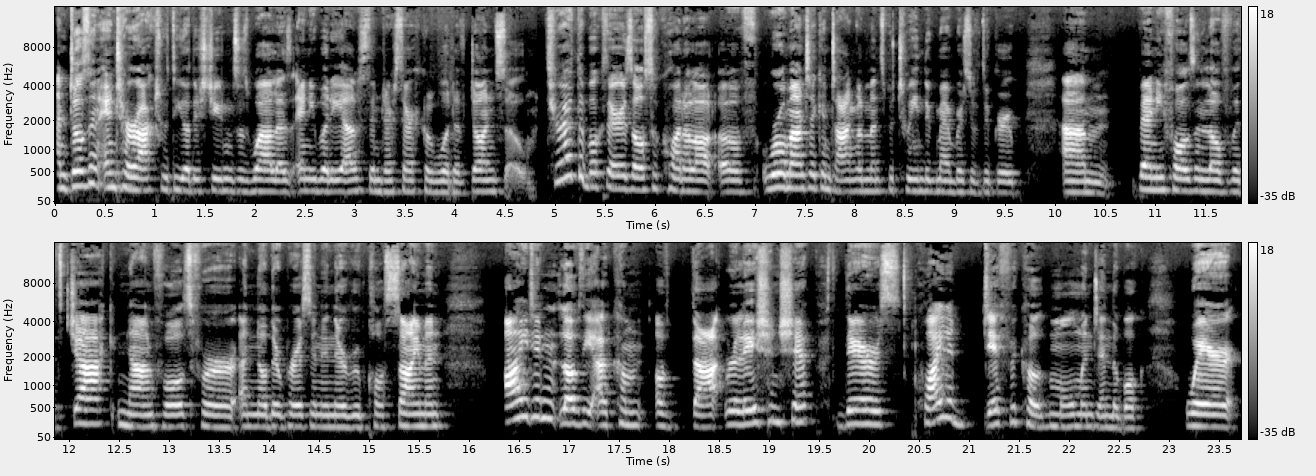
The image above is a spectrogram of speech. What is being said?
and doesn't interact with the other students as well as anybody else in their circle would have done so. Throughout the book, there is also quite a lot of romantic entanglements between the members of the group. Um, Benny falls in love with Jack, Nan falls for another person in their group called Simon, I didn't love the outcome of that relationship. There's quite a difficult moment in the book where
